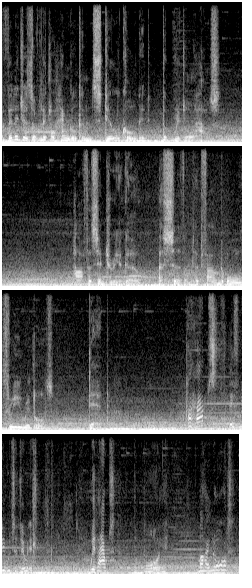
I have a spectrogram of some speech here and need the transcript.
villagers of Little Hangleton still called it the Riddle House. Half a century ago, a servant had found all three riddles dead. Perhaps if we were to do it without the boy, my lord.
